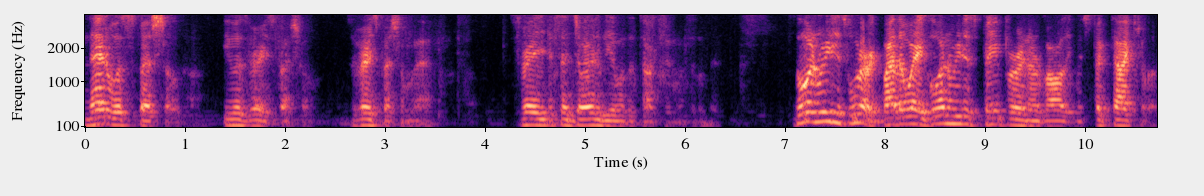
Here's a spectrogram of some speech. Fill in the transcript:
Ned was special. He was very special. a very special man. It's very it's a joy to be able to talk to him a little bit. Go and read his work. By the way, go and read his paper in our volume. It's spectacular.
